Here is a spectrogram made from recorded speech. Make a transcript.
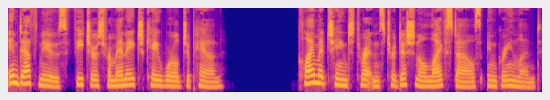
In Depth News features from NHK World Japan. Climate change threatens traditional lifestyles in Greenland.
